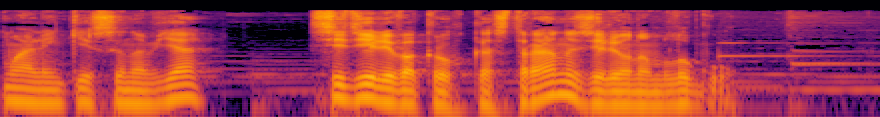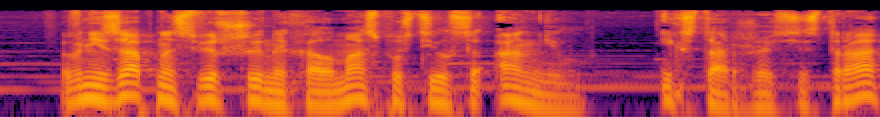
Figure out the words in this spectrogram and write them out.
маленькие сыновья, сидели вокруг костра на зеленом лугу. Внезапно с вершины холма спустился ангел, их старшая сестра,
